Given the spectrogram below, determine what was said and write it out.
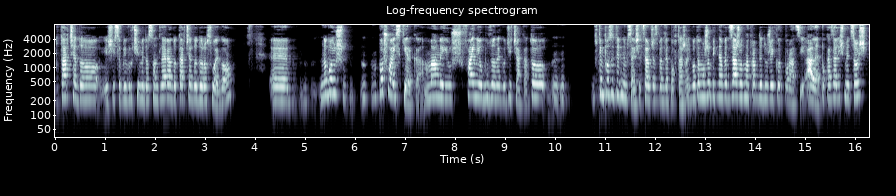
dotarcia do, jeśli sobie wrócimy do Sandlera, dotarcia do dorosłego. Yy, no bo już poszła iskierka, mamy już fajnie obudzonego dzieciaka. To w tym pozytywnym sensie, cały czas będę powtarzać, bo to może być nawet zarząd naprawdę dużej korporacji, ale pokazaliśmy coś,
